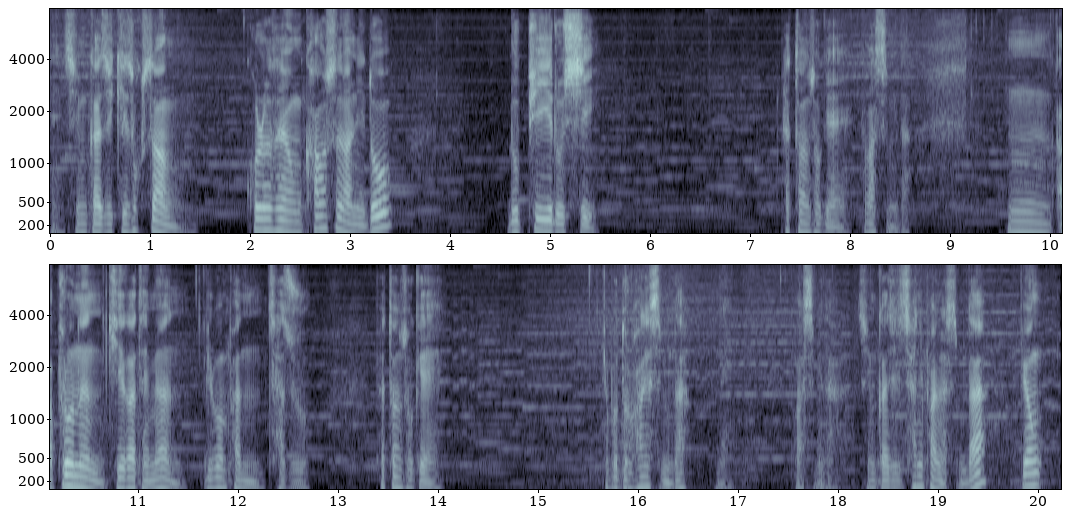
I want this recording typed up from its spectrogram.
네, 지금까지 기속성 콜로세움 카오스 난이도 루피 루시 패턴 소개해봤습니다. 음, 앞으로는 기회가 되면 일본판 자주 패턴 소개 해보도록 하겠습니다. 네, 고맙습니다. 지금까지 찬이팜이었습니다. 뿅!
